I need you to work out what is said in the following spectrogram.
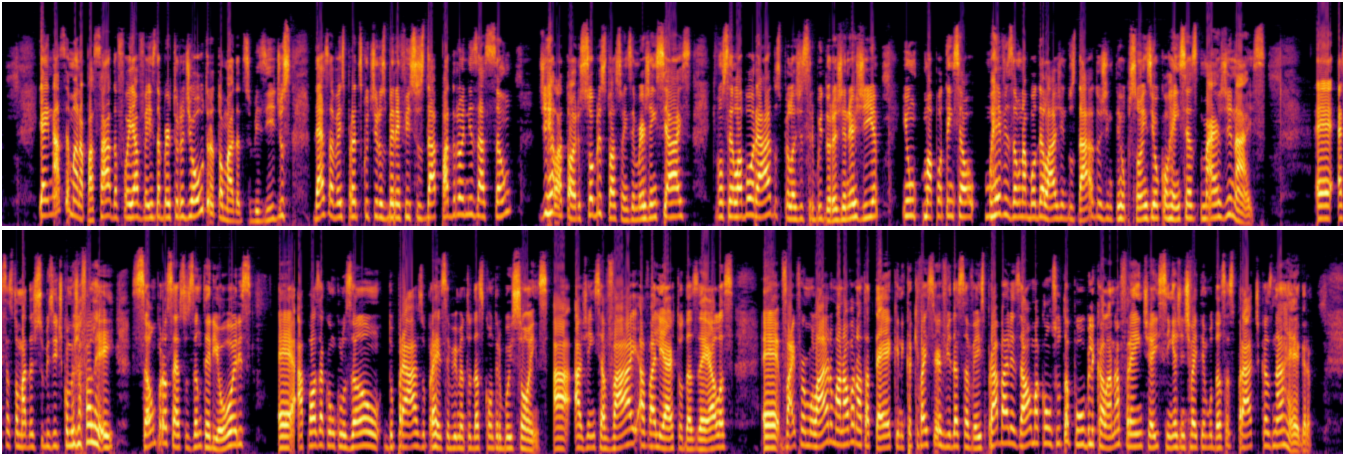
E aí, na semana passada, foi a vez da abertura de outra tomada de subsídios, dessa vez para discutir os benefícios da padronização de relatórios sobre situações emergenciais que vão ser elaborados pelas distribuidoras de energia e um, uma potencial revisão na modelagem dos dados de interrupções e ocorrências marginais. É, essas tomadas de subsídio, como eu já falei, são processos anteriores é, após a conclusão do prazo para recebimento das contribuições, a agência vai avaliar todas elas, é, vai formular uma nova nota técnica que vai servir dessa vez para balizar uma consulta pública lá na frente. Aí sim a gente vai ter mudanças práticas na regra.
